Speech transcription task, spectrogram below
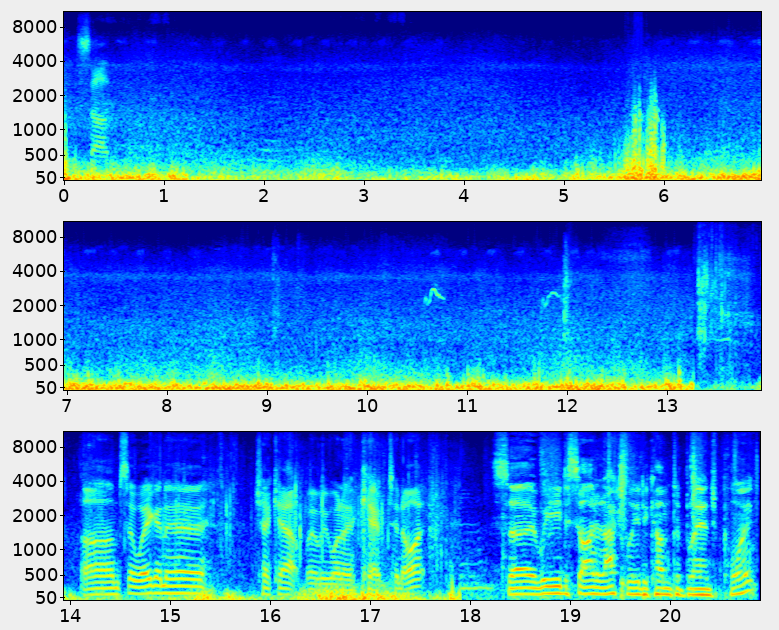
here. Sun. Um, so we're gonna check out where we want to camp tonight. So we decided actually to come to Blanche Point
